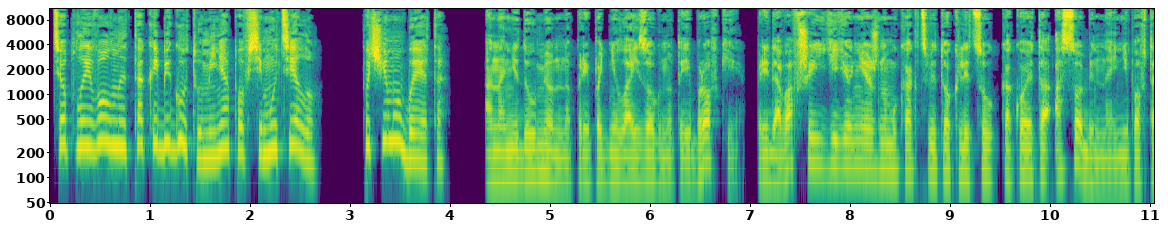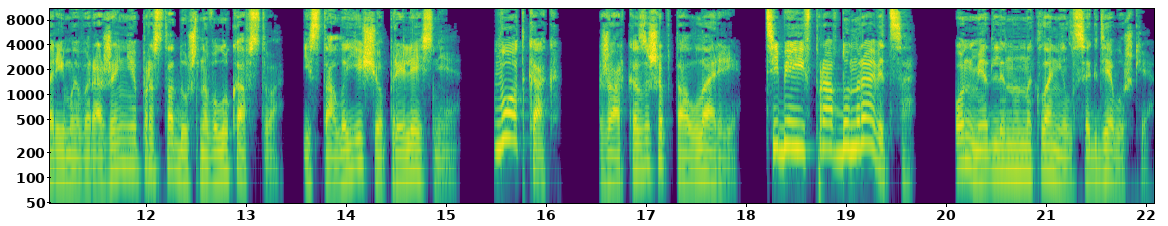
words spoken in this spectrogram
теплые волны так и бегут у меня по всему телу. Почему бы это?» Она недоуменно приподняла изогнутые бровки, придававшие ее нежному, как цветок, лицу какое-то особенное неповторимое выражение простодушного лукавства, и стала еще прелестнее. «Вот как!» – жарко зашептал Ларри. «Тебе и вправду нравится!» Он медленно наклонился к девушке.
